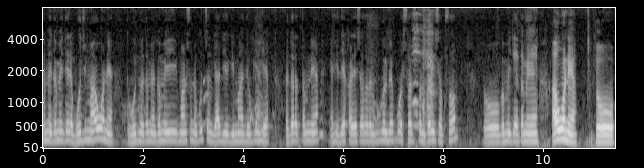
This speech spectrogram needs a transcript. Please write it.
તમે ગમે ત્યારે ભુજમાં આવો ને, તો ભુજમાં તમે ગમે એ માણસોને પૂછશો ને કે આદિયોગી, મહાદેવ ક્યાં છે, તો તરત તમને અહીંથી દેખાડી દેશે. અથવા તમે ગૂગલ મેપ પર સર્ચ પણ કરી શકશો. તો ગમે ત્યારે તમે આવો ને, તો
